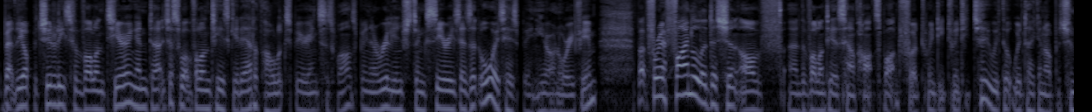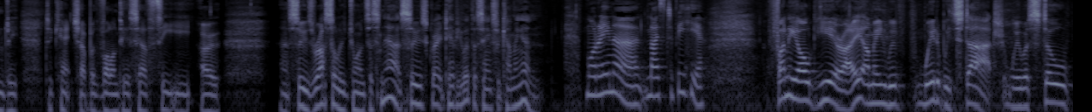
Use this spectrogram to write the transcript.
about the opportunities for volunteering, and uh, just what volunteers get out of the whole experience as well. It's been a really interesting series, as it always has been here on OAR FM. But for our final edition of uh, the Volunteer South Hotspot for 2022, we thought we'd take an opportunity to catch up with Volunteer South CEO uh, Suze Russell, who joins us now. Suze, great to have you with us. Thanks for coming in. Morena, nice to be here. Funny old year, eh? I mean, we've where did we start? We were still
